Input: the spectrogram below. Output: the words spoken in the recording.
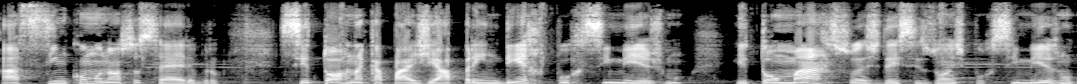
assim como o nosso cérebro, se torna capaz de aprender por si mesmo e tomar suas decisões por si mesmo,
